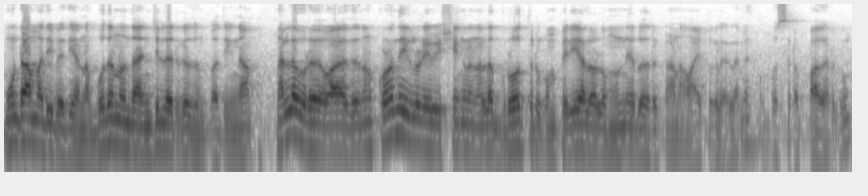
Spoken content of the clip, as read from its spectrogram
மூன்றாம் அதிபதியான புதன் வந்து அஞ்சில் இருக்கிறது வந்து பார்த்திங்கன்னா நல்ல ஒரு வா- இது குழந்தைகளுடைய விஷயங்கள் நல்ல க்ரோத் இருக்கும். பெரிய அளவில் முன்னேறுவதற்கான வாய்ப்புகள் எல்லாமே ரொம்ப சிறப்பாக இருக்கும்.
